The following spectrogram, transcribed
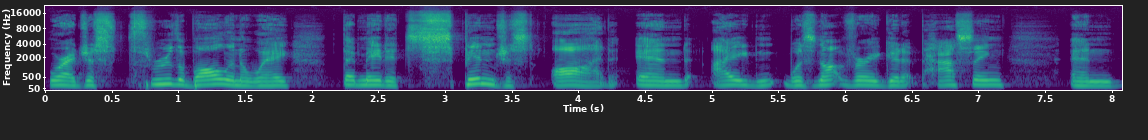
where I just threw the ball in a way that made it spin just odd. And I n- was not very good at passing and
